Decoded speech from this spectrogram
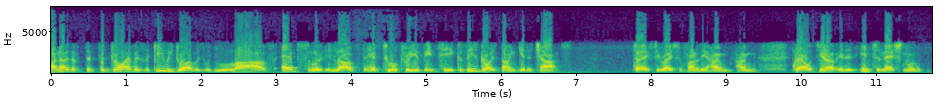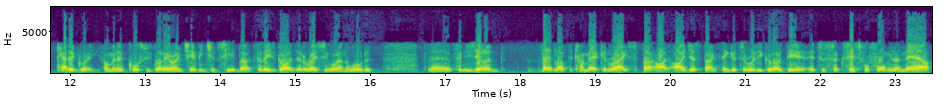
I know the, the, the drivers, the Kiwi drivers, would love, absolutely love to have two or three events here because these guys don't get a chance to actually race in front of their home home crowds, you know, in an international category. I mean, of course, we've got our own championships here, but for these guys that are racing around the world at, uh, for New Zealand, they'd love to come back and race. But I, I just don't think it's a really good idea. It's a successful formula now.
